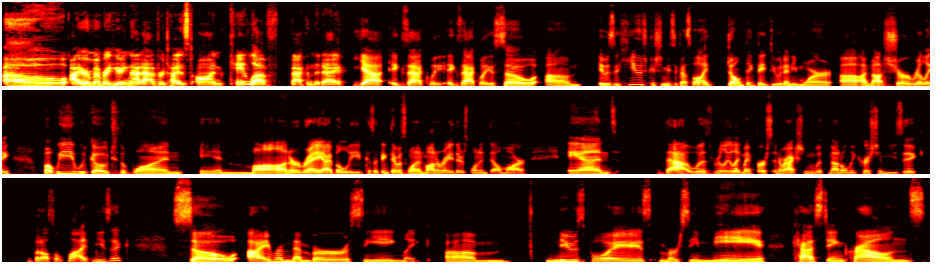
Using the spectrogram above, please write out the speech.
Oh, I remember hearing that advertised on K Love back in the day. Yeah, exactly. Exactly. So, um it was a huge Christian music festival. I don't think they do it anymore. Uh, I'm not sure really, but we would go to the one in Monterey, I believe, because I think there was one in Monterey. There's one in Del Mar, and that was really like my first interaction with not only Christian music, but also live music. So I remember seeing like um Newsboys, MercyMe, Casting Crowns,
